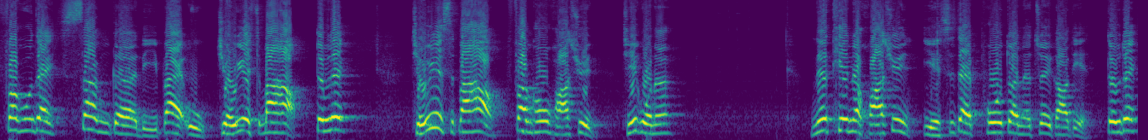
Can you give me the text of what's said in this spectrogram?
放空在上个礼拜五，九月十八号，对不对？九月十八号放空华讯，结果呢？那天的华讯也是在波段的最高点，对不对？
